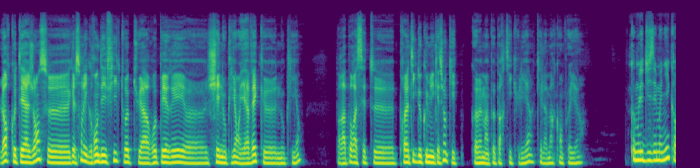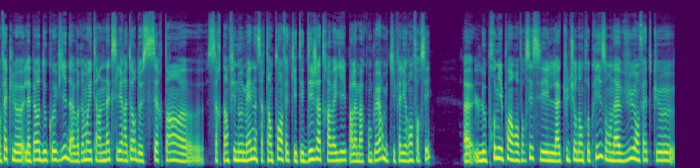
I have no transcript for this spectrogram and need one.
Alors, côté agence, quels sont les grands défis que toi que tu as repérés chez nos clients et avec nos clients par rapport à cette problématique de communication qui est quand même un peu particulière, qui est la marque employeur? Comme le disait Monique, en fait, la période de Covid a vraiment été un accélérateur de certains, euh, certains phénomènes, certains points en fait qui étaient déjà travaillés par la marque employeur, mais qu'il fallait renforcer. Euh, le premier point à renforcer, c'est la culture d'entreprise. On a vu en fait que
